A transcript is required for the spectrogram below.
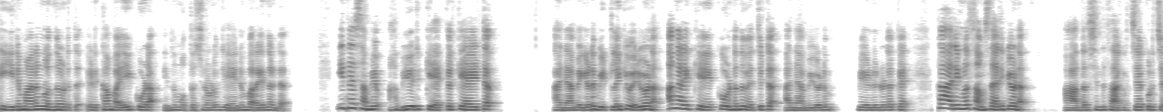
തീരുമാനങ്ങളൊന്നും എടുത്ത് എടുക്കാൻ വൈകിക്കൂടാ എന്ന് മുത്തച്ഛനോടും ജയനും പറയുന്നുണ്ട്. ഇതേ സമയം അബി ഒരു കേക്കൊക്കെ ആയിട്ട് അനാമികയുടെ വീട്ടിലേക്ക് വരുവാണ്. അങ്ങനെ കേക്ക് കൊണ്ടെന്ന് വെച്ചിട്ട് അനാമികയോടും വേണുവിനോടൊക്കെ കാര്യങ്ങൾ സംസാരിക്കുകയാണ് ആദർശിന്റെ തകർച്ചയെക്കുറിച്ച്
